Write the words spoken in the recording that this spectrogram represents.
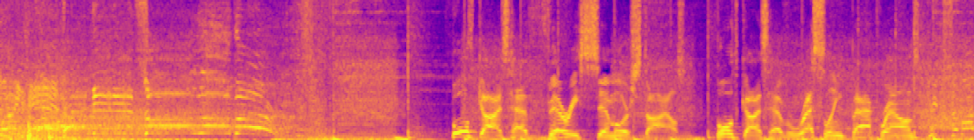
right hand! And it's all over! Both guys have very similar styles. Both guys have wrestling backgrounds. Picks him up,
